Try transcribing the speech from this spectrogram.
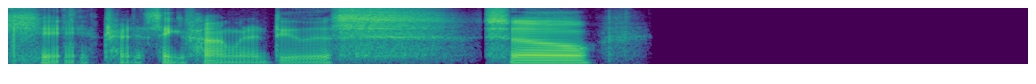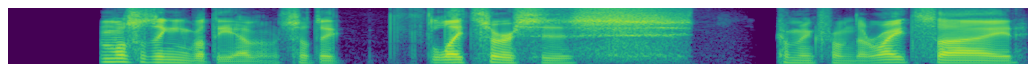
Okay, I'm trying to think of how I'm going to do this. So, I'm also thinking about the element. So the light source is coming from the right side,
